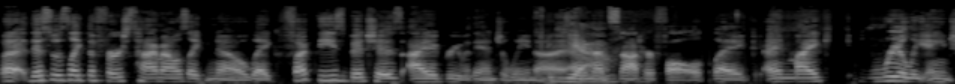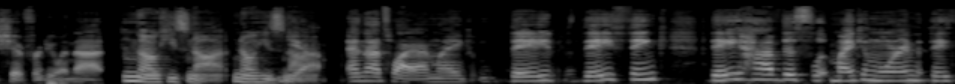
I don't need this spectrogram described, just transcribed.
But this was like the first time I was like, no, like fuck these bitches. I agree with Angelina, yeah. and that's not her fault. Like, and Mike really ain't shit for doing that. No, he's not. No, he's not. Yeah and that's why i'm like they they think they have this mike and lauren they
